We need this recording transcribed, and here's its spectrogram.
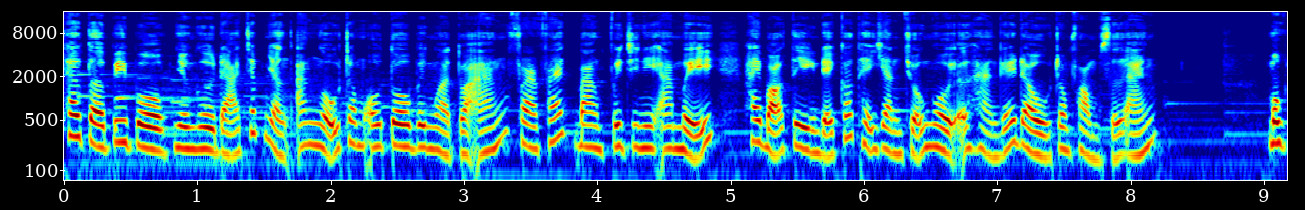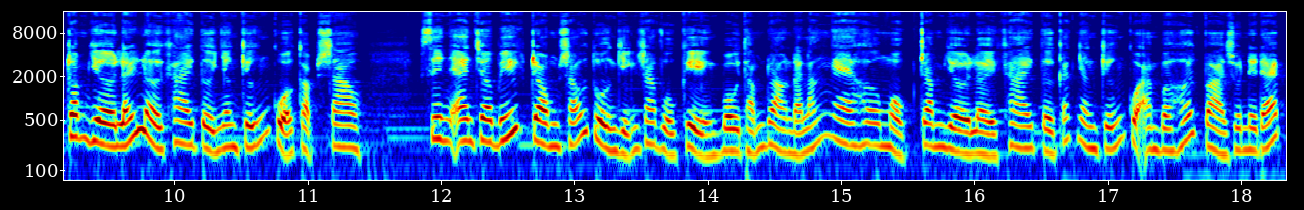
Theo tờ People, nhiều người đã chấp nhận ăn ngủ trong ô tô bên ngoài tòa án Fairfax bang Virginia, Mỹ hay bỏ tiền để có thể giành chỗ ngồi ở hàng ghế đầu trong phòng xử án. 100 giờ lấy lời khai từ nhân chứng của cặp sao. CNN cho biết trong 6 tuần diễn ra vụ kiện, bồi thẩm đoàn đã lắng nghe hơn 100 giờ lời khai từ các nhân chứng của Amber Heard và Johnny Depp.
